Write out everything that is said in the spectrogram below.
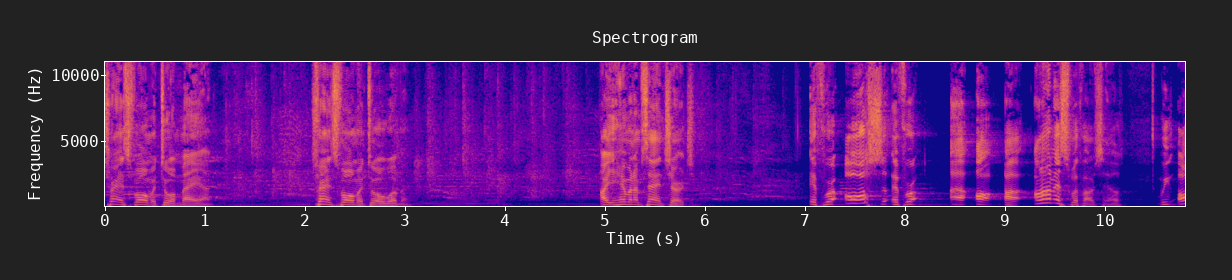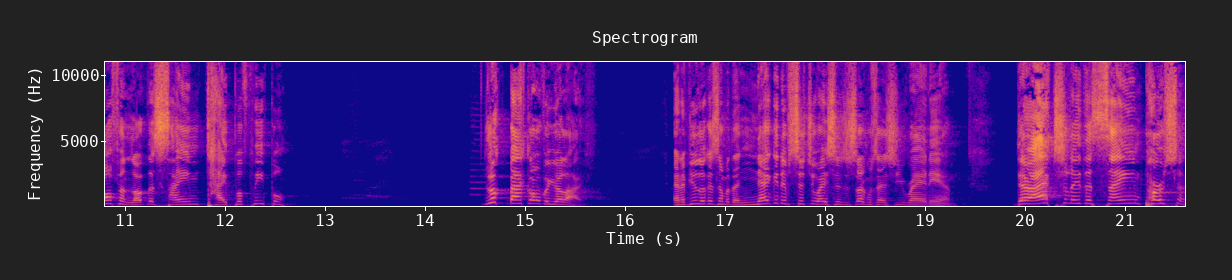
transform into a man, transform into a woman. Are you hearing what I'm saying, church? If we're also if we're uh, uh, uh, honest with ourselves, we often love the same type of people. Look back over your life, and if you look at some of the negative situations and circumstances you ran in, they're actually the same person,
